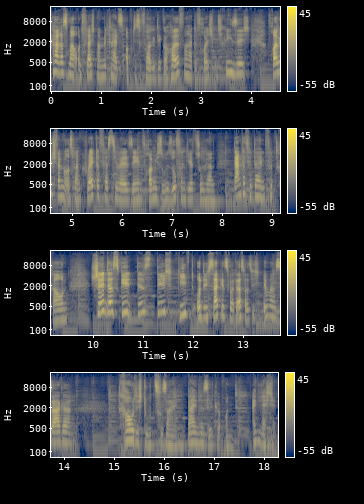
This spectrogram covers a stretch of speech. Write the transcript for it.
Charisma und vielleicht mal mitteilst, ob diese Folge dir geholfen hatte, freue ich mich riesig. Freue mich, wenn wir uns beim Creator Festival sehen. Freue mich sowieso von dir zu hören. Danke für dein Vertrauen. Schön, dass es dich gibt. Und ich sage jetzt mal das, was ich immer sage. Trau dich du zu sein. Deine Silke und ein Lächeln.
